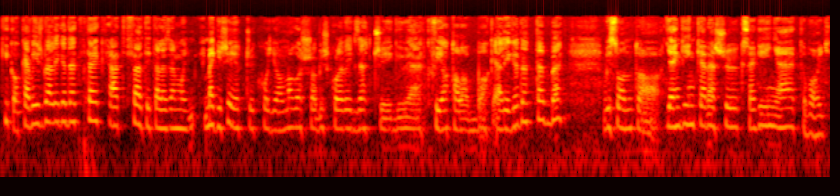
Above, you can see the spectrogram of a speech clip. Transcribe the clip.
kik a kevésbé elégedettek. Hát feltételezem, hogy meg is értsük, hogy a magasabb iskola végzettségűek, fiatalabbak, elégedettebbek, viszont a gyengénkeresők, szegények, vagy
